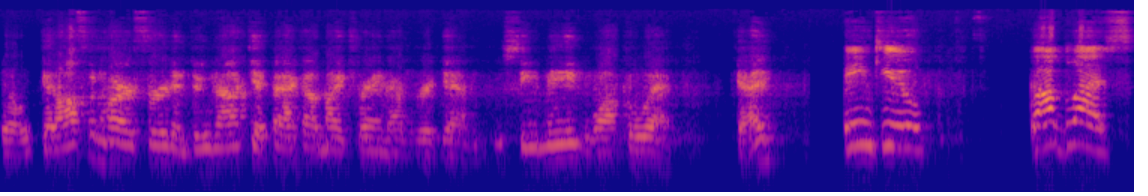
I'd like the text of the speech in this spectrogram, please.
So get off in Hartford and do not get back on my train ever again. You see me, walk away. Okay? Thank you. God bless.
